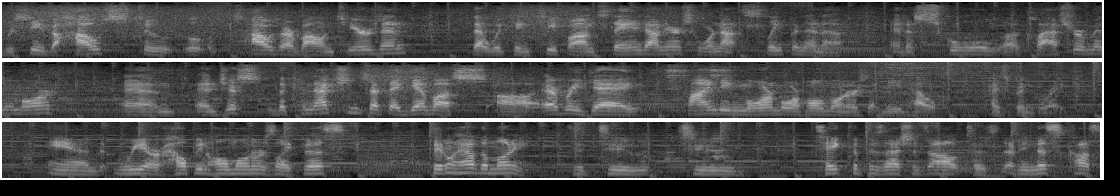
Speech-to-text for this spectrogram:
received a house to house our volunteers in that we can keep on staying down here so we're not sleeping in a, in a school uh, classroom anymore. And, and just the connections that they give us uh, every day, finding more and more homeowners that need help has been great. And we are helping homeowners like this. They don't have the money to, to, to take the possessions out to, I mean, this costs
